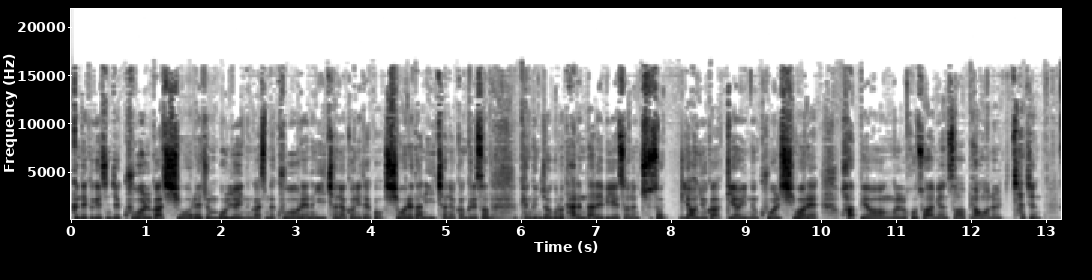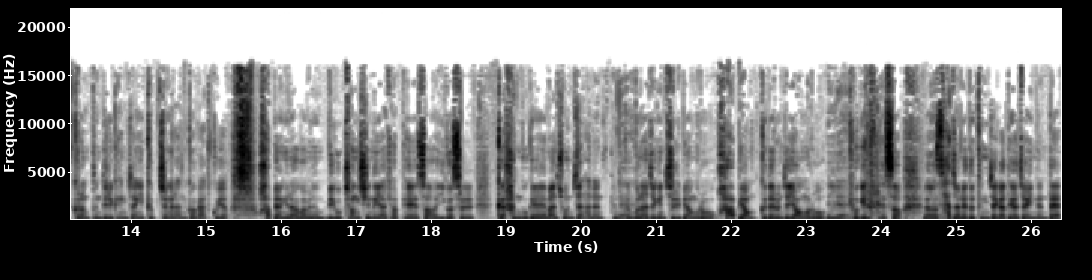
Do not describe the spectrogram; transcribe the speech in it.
근데 그게 이제 9월과 10월에 좀 몰려 있는 것 같습니다. 9월에는 2천여 건이 되고 10월에도 한 2천여 건. 그래서 네. 평균적으로 다른 달에 비해서는 추석 연휴가 끼어 있는 9월, 10월에 화병을 호소하면서 병원을 찾은 그런 분들이 굉장히 급증을 한 것 같고요. 화병이라고 하면은 미국 정신의학 협회에서 이것을 그 한국에만 존재하는 네. 그 문화적인 질병으로 화병 그대로 이제 영어로 예. 표기를 해서 어, 네. 사전에도 등재가 되어져 있는데 있는데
